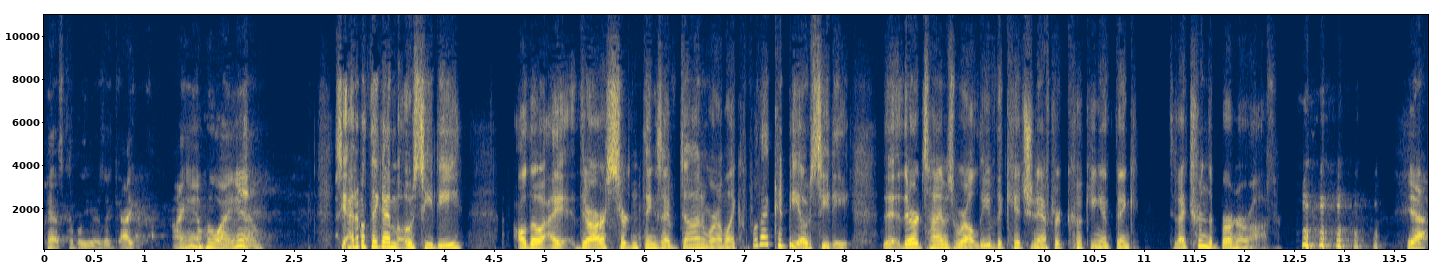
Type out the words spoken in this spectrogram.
past couple of years. Like, I. I am who I am. See, I don't think I'm OCD. Although I, there are certain things I've done where I'm like, well, that could be OCD. There are times where I'll leave the kitchen after cooking and think, did I turn the burner off? Yeah.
